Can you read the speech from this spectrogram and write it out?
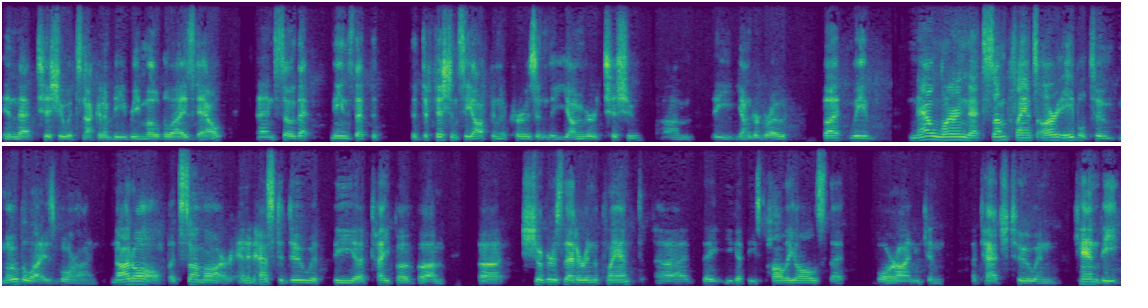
in that tissue, it's not going to be remobilized out, and so that means that the the deficiency often occurs in the younger tissue, um, the younger growth. But we've now learn that some plants are able to mobilize boron. Not all, but some are, and it has to do with the uh, type of um, uh, sugars that are in the plant. Uh, they, you get these polyols that boron can attach to and can be,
